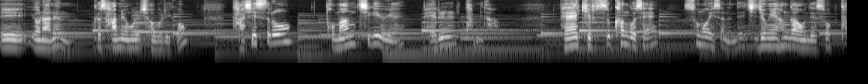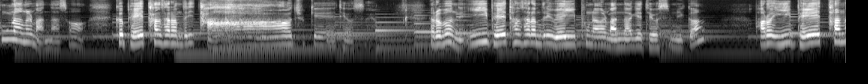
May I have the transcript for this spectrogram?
이 요나는 그 사명을 저버리고 다시스로 도망치기 위해 배를 탑니다. 배 깊숙한 곳에 숨어 있었는데 지중해 한가운데서 풍랑을 만나서 그 배에 탄 사람들이 다 죽게 되었어요. 여러분, 이 배에 탄 사람들이 왜 이 풍랑을 만나게 되었습니까? 바로 이 배에 탄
